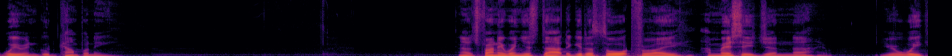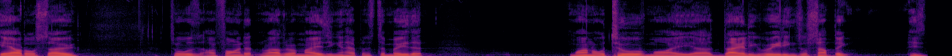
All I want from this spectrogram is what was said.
we're in good company. Now, it's funny when you start to get a thought for a, a message and uh, you're a week out or so. It's always, I find it rather amazing. It happens to me that one or two of my uh, daily readings or something is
